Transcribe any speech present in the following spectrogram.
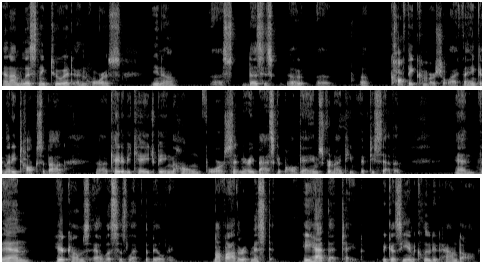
and I'm listening to it and Horace, you know, uh, does his uh, uh, coffee commercial, I think, and then he talks about uh, KWKH being the home for centenary basketball games for 1957. And then here comes Elvis has left the building. My father had missed it. He had that tape because he included Hound Dog,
